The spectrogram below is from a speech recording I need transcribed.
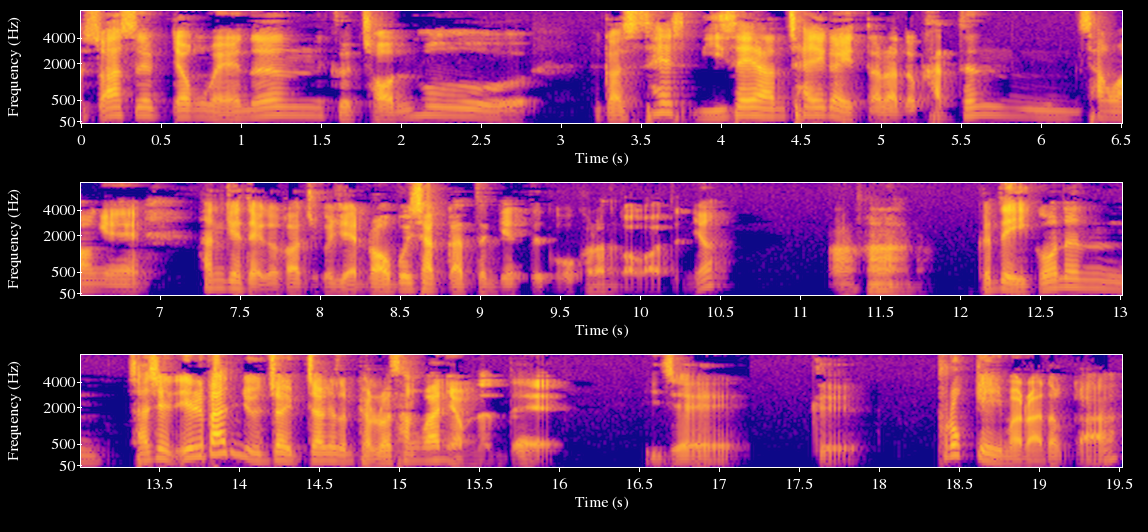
쐈을 경우에는 그 전후 그러니까 세- 미세한 차이가 있더라도 같은 상황에 한게 돼가지고 이제 러브샷 같은 게 뜨고 그런 거거든요. 아하. 근데 이거는 사실 일반 유저 입장에서는 별로 상관이 없는데 이제 그 프로 게이머라던가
